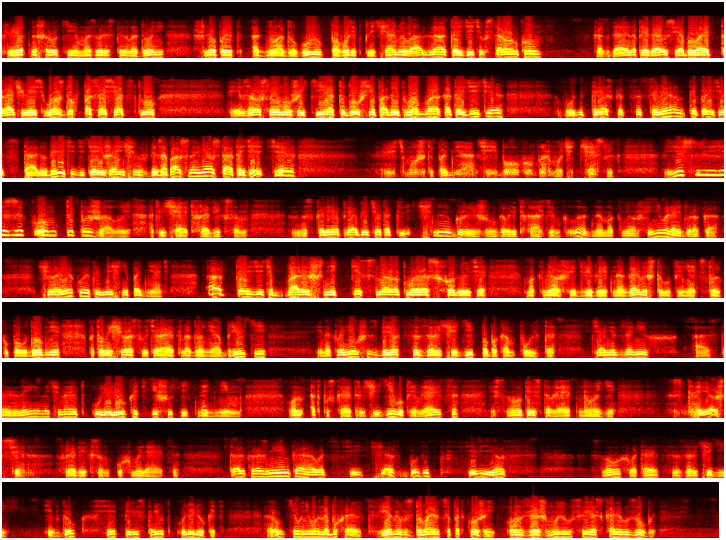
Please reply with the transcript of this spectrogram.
плюет на широкие мозолистые ладони, шлепает одну о другую, поводит плечами. «Ладно, отойдите в сторонку. Когда я напрягаюсь, я, бывает, трачу весь воздух по соседству, и взрослые мужики от удушья падают в обморок. Отойдите!» Будет трескаться цемент и полетит сталь. Уберите детей и женщин в безопасное место, отойдите. Ведь может и поднять, ей-богу, бормочет Чесвик. «Если языком, то, пожалуй», — отвечает Фредериксон. «Но скорее приобретет отличную грыжу», — говорит Хардинг. «Ладно, МакМёрфи, не валяй дурака. Человеку эту вещь не поднять». «Отойдите, барышни, кислород мой расходуете!» МакМёрфи двигает ногами, чтобы принять стойку поудобнее, потом еще раз вытирает ладони о брюки и, наклонившись, берется за рычаги по бокам пульта. Тянет за них а остальные начинают улюлюкать и шутить над ним. Он отпускает рычаги, выпрямляется и снова переставляет ноги. «Сдаешься?» — Фредриксон ухмыляется. «Только разминка, а вот сейчас будет всерьез!» Снова хватается за рычаги, и вдруг все перестают улюлюкать. Руки у него набухают, вены вздуваются под кожей. Он зажмурился и оскалил зубы.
